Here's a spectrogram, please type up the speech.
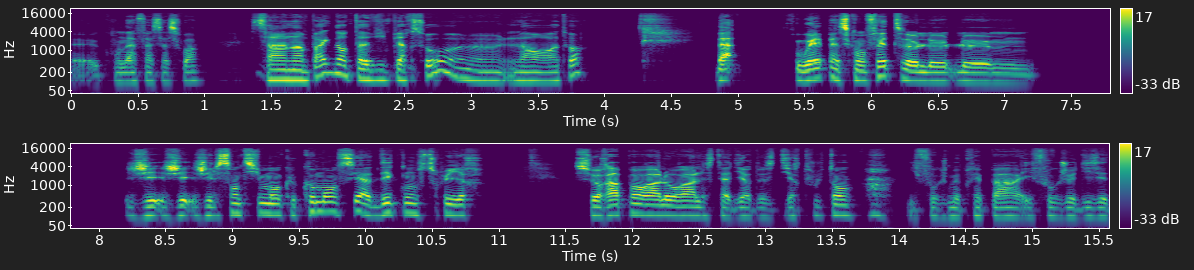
euh, qu'on a face à soi. Ça a un impact dans ta vie perso, euh, l'art oratoire Bah ouais, parce qu'en fait, le, le j'ai le sentiment que commencer à déconstruire ce rapport à l'oral, c'est-à-dire de se dire tout le temps, «Oh, il faut que je me prépare, il faut que je dise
